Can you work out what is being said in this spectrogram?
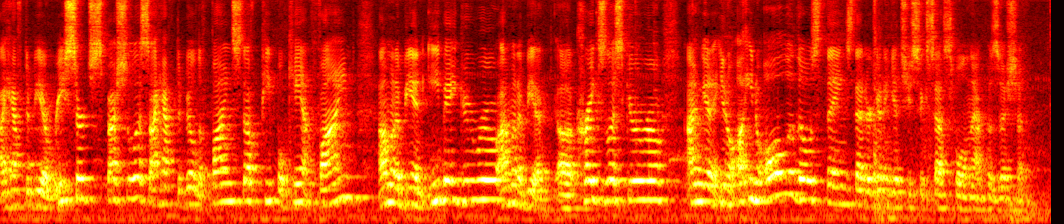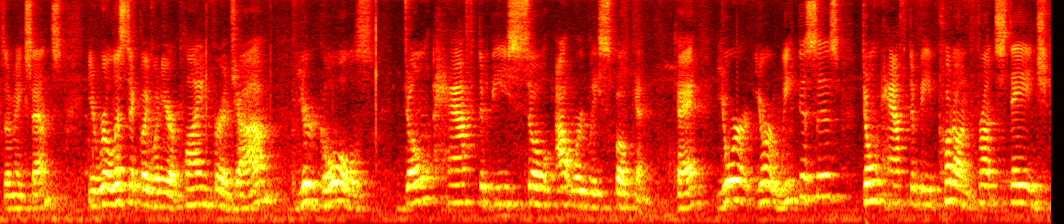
I have to be a research specialist. I have to be able to find stuff people can't find. I'm going to be an eBay guru. I'm going to be a, a Craigslist guru. I'm going to, you know, uh, you know, all of those things that are going to get you successful in that position. Does that make sense? You realistically, when you're applying for a job, your goals don't have to be so outwardly spoken. Okay? Your your weaknesses don't have to be put on front stage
